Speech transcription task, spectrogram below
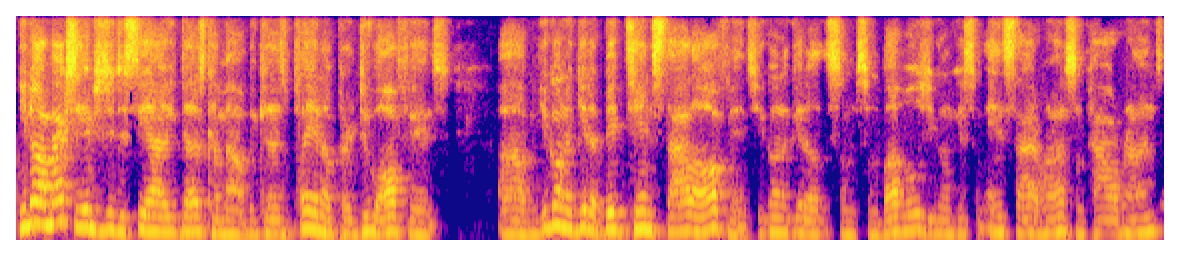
You know, I'm actually interested to see how he does come out because playing a Purdue offense, um, you're going to get a Big Ten style of offense. You're going to get a, some some bubbles. You're going to get some inside runs, some power runs,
